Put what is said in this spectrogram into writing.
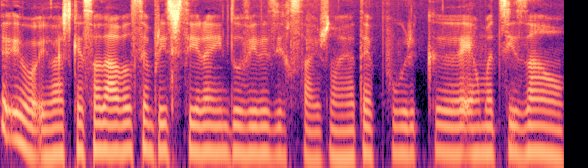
Eu, eu acho que é saudável sempre existirem dúvidas e receios, não é? Até porque é uma decisão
